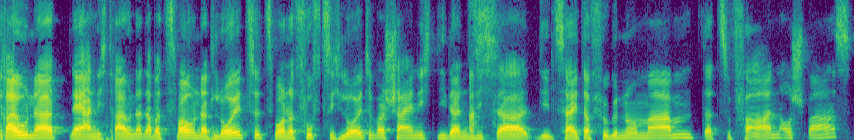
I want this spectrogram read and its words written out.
300, naja, nicht 300, aber 200 Leute, 250 Leute wahrscheinlich, die dann Was? sich da die Zeit dafür genommen haben, da zu fahren aus Spaß.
